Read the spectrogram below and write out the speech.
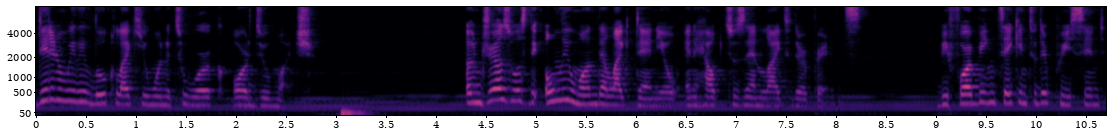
didn't really look like he wanted to work or do much. Andreas was the only one that liked Daniel and helped Suzanne lie to their parents. Before being taken to the precinct,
